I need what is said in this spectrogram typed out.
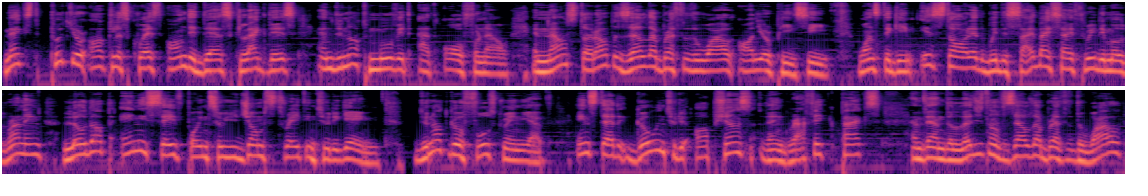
Next, put your Oculus Quest on the desk like this and do not move it at all for now. And now start up Zelda Breath of the Wild on your PC. Once the game is started with the side-by-side -side 3D mode running, load up any save point so you jump straight into the game. Do not go full screen yet. Instead, go into the options, then graphic packs, and then the Legend of Zelda Breath of the Wild,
